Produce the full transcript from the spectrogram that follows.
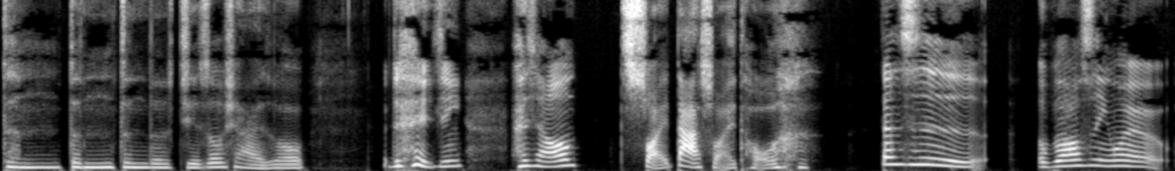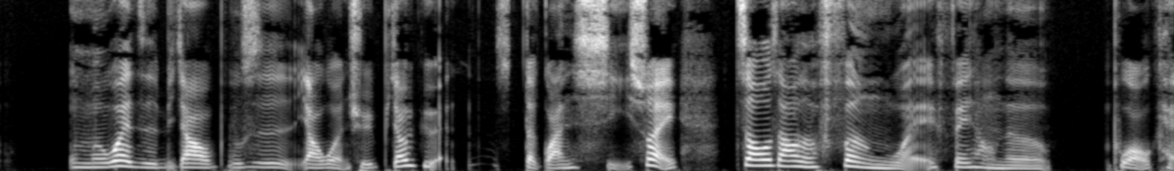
噔噔噔的节奏下来之后，我就已经很想要甩大甩头了，但是我不知道是因为我们位置比较不是摇滚区，比较远的关系，所以。周遭的氛围非常的不 OK，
